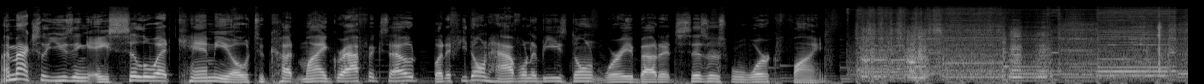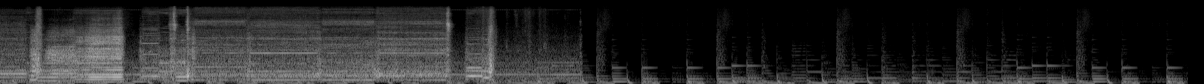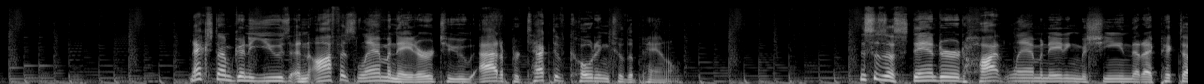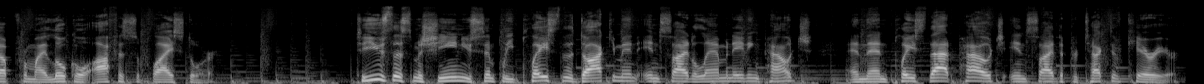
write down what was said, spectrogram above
I'm actually using a Silhouette Cameo to cut my graphics out, but if you don't have one of these, don't worry about it, scissors will work fine. Next, I'm going to use an office laminator to add a protective coating to the panel. This is a standard hot laminating machine that I picked up from my local office supply store. To use this machine, you simply place the document inside a laminating pouch and then place that pouch inside the protective carrier.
